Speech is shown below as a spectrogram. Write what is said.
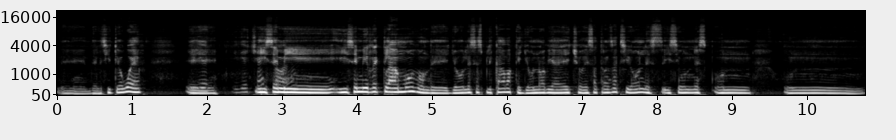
del sitio web. Eh, hice, mi, hice mi reclamo donde yo les explicaba que yo no había hecho esa transacción, les hice un, un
